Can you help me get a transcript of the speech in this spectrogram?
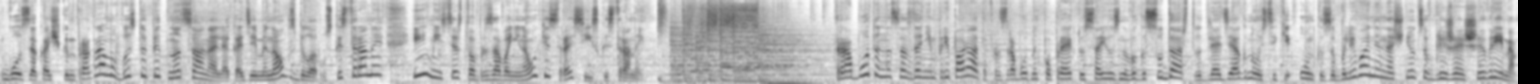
Госзаказчиками программы выступит Национальная академия наук с белорусской стороны и Министерство образования и науки с российской стороны. Работа над созданием препаратов, разработанных по проекту союзного государства для диагностики онкозаболеваний, начнется в ближайшее время.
